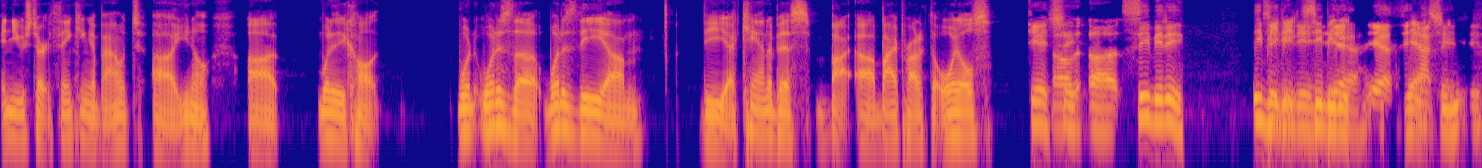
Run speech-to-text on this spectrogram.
and you start thinking about uh you know uh what do they call it what what is the what is the um the uh, cannabis by, uh, byproduct the oils THC. uh, uh, CBD. CBD CBD Yeah, yeah. Yeah, so you- THC.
